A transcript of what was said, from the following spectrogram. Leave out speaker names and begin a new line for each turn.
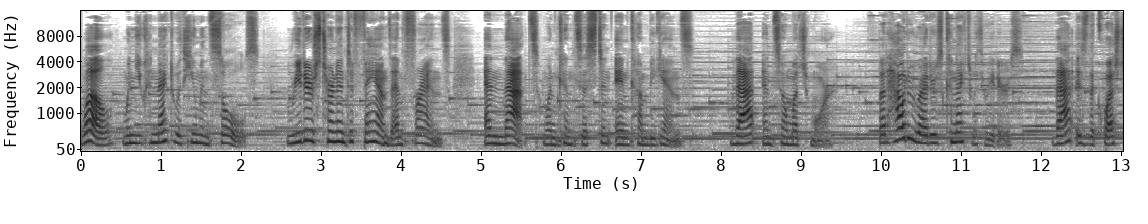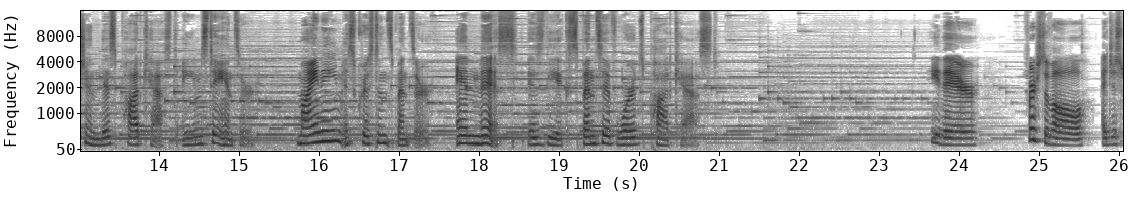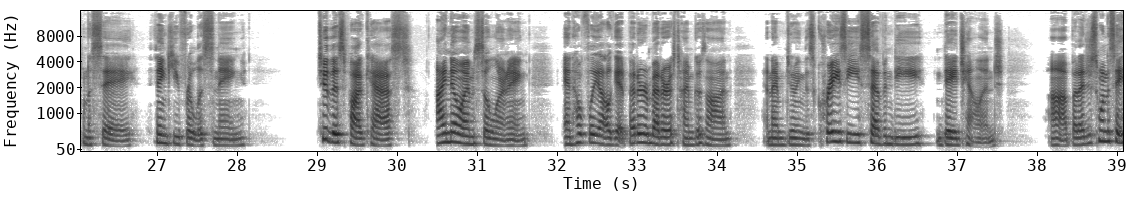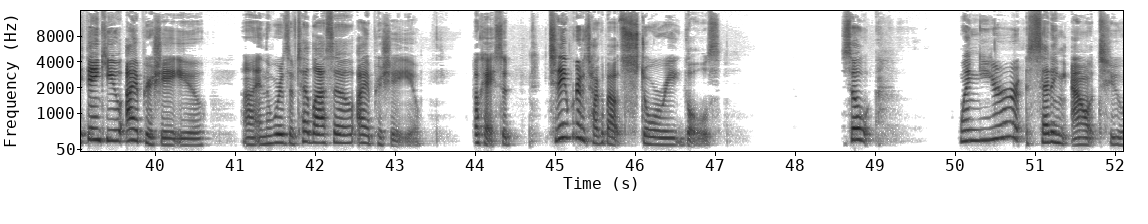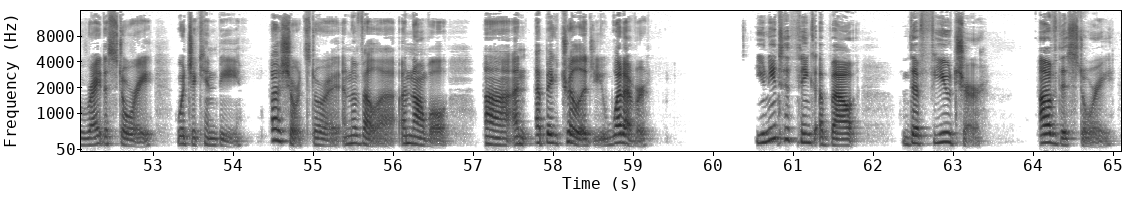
Well, when you connect with human souls, readers turn into fans and friends, and that's when consistent income begins. That and so much more. But how do writers connect with readers? That is the question this podcast aims to answer. My name is Kristen Spencer, and this is the Expensive Words Podcast. Hey there. First of all, I just want to say thank you for listening to this podcast. I know I'm still learning, and hopefully, I'll get better and better as time goes on. And I'm doing this crazy 70 day challenge. Uh, but I just want to say thank you. I appreciate you. Uh, in the words of Ted Lasso, I appreciate you. Okay, so today we're going to talk about story goals. So, when you're setting out to write a story, which it can be a short story, a novella, a novel, uh, an epic trilogy, whatever, you need to think about the future of this story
